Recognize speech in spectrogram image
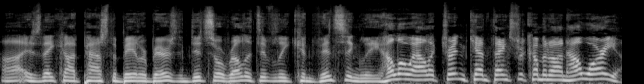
uh, as they got past the Baylor Bears and did so relatively convincingly. Hello, Alec Trenton. Ken, thanks for coming on. How are you?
